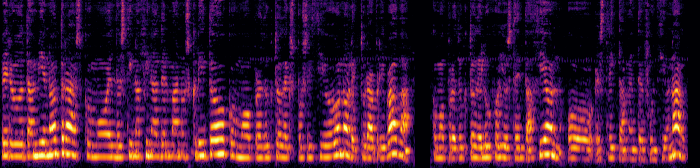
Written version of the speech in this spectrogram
pero también otras como el destino final del manuscrito como producto de exposición o lectura privada, como producto de lujo y ostentación o estrictamente funcional,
